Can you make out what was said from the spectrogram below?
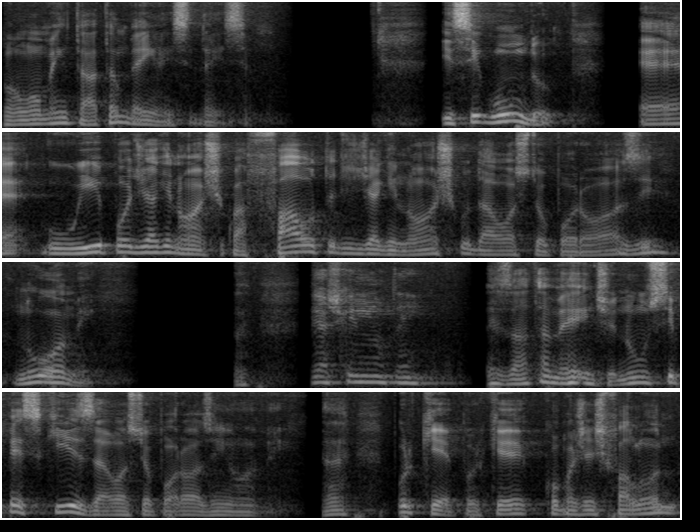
vão aumentar também a incidência. E segundo, é o hipodiagnóstico, a falta de diagnóstico da osteoporose no homem. Eu acho que ele não tem. Exatamente, não se pesquisa osteoporose em homem. Né? Por quê? Porque, como a gente falou,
